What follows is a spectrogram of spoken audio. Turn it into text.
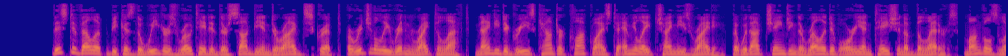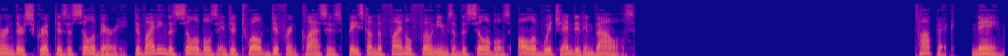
This developed because the Uyghurs rotated their Sogdian-derived script, originally written right to left, 90 degrees counterclockwise to emulate Chinese writing, but without changing the relative orientation of the letters. Mongols learned their script as a syllabary, dividing the syllables into 12 different classes, based on the final phonemes of the syllables, all of which ended in vowels. Name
